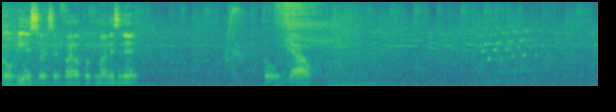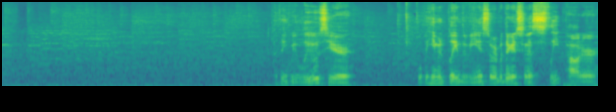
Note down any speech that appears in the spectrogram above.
Oh, Venusaur is their final Pokemon, isn't it? Holy cow. I think we lose here. Will Behemoth Blade the Venusaur? But they're just gonna Sleep Powder.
